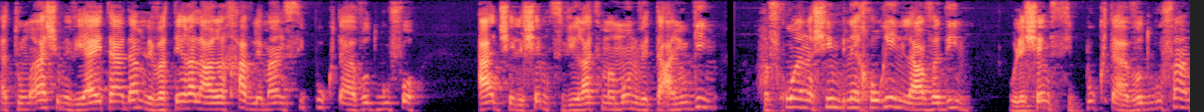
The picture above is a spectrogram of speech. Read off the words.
הטומאה שמביאה את האדם לוותר על ערכיו למען סיפוק תאוות גופו, עד שלשם צבירת ממון ותענוגים, הפכו אנשים בני חורין לעבדים, ולשם סיפוק תאוות גופם,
